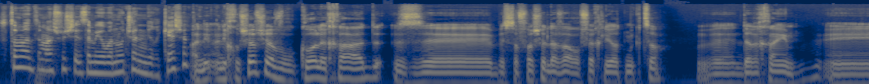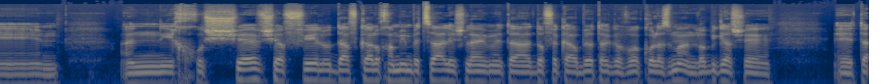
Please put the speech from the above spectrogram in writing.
זאת אומרת זה משהו שזה מיומנות שנרכשת? אני, אני חושב שעבור כל אחד זה בסופו של דבר הופך להיות מקצוע ודרך חיים. אני חושב שאפילו דווקא הלוחמים בצה"ל יש להם את הדופק הרבה יותר גבוה כל הזמן, לא בגלל שאת ה,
